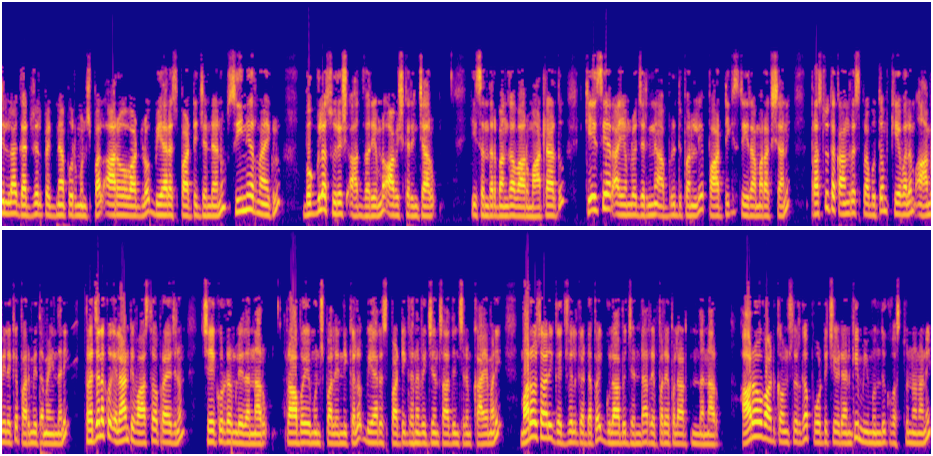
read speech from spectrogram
జిల్లా గజ్వేల్ ప్రజ్ఞాపూర్ మున్సిపల్ ఆరవ వార్డులో బీఆర్ఎస్ పార్టీ జెండాను సీనియర్ నాయకులు బొగ్గుల సురేష్ ఆధ్వర్యంలో ఆవిష్కరించారు. ఈ సందర్భంగా వారు మాట్లాడుతూ కేసీఆర్ హయాంలో జరిగిన అభివృద్ధి పనులే పార్టీకి శ్రీరామరక్ష అని ప్రస్తుత కాంగ్రెస్ ప్రభుత్వం కేవలం హామీలకే పరిమితమైందని ప్రజలకు ఎలాంటి వాస్తవ ప్రయోజనం చేకూరడం లేదన్నారు. రాబోయే మున్సిపల్ ఎన్నికల్లో బీఆర్ఎస్ పార్టీ ఘన విజయం సాధించడం ఖాయమని మరోసారి గజ్వెల్ గడ్డపై గులాబీ జెండా రెపరెపలాడుతుందన్నారు. ఆరో వార్డు కౌన్సిలర్గా పోటీ చేయడానికి మీ ముందుకు వస్తున్నానని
